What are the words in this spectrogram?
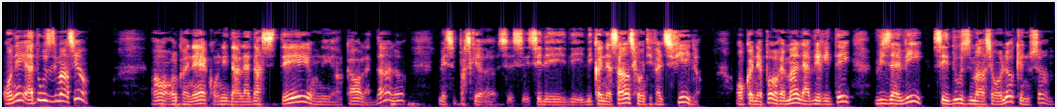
on est à 12 dimensions. On reconnaît qu'on est dans la densité, on est encore là-dedans, là, mais c'est parce que c'est les, connaissances qui ont été falsifiées. Là. On ne connaît pas vraiment la vérité vis-à-vis ces 12 dimensions-là que nous sommes.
